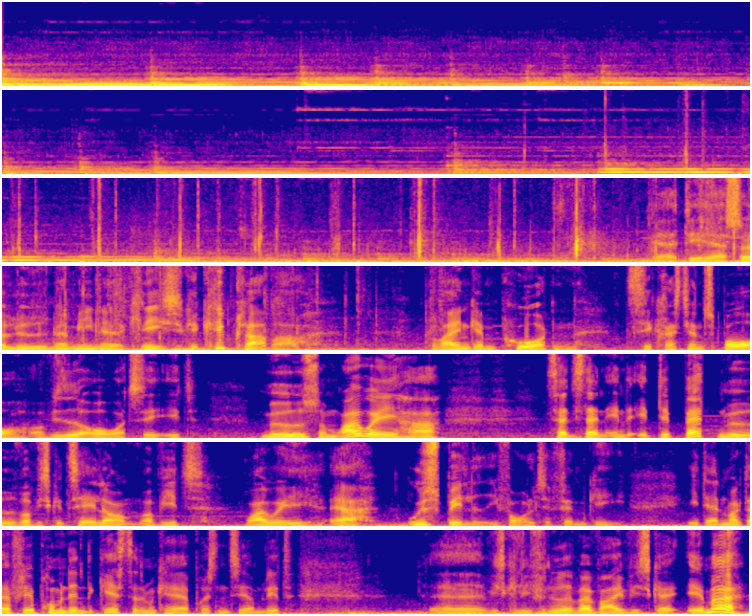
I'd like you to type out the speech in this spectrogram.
Ja, det er så lyden af mine kinesiske klipklapper på vejen gennem porten til Christiansborg og videre over til et møde, som Huawei har sat i stand. Et debatmøde, hvor vi skal tale om, hvorvidt Huawei er udspillet i forhold til 5G i Danmark. Der er flere prominente gæster, dem kan jeg præsentere om lidt. Uh, vi skal lige finde ud af, hvad vej vi skal. Emma!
